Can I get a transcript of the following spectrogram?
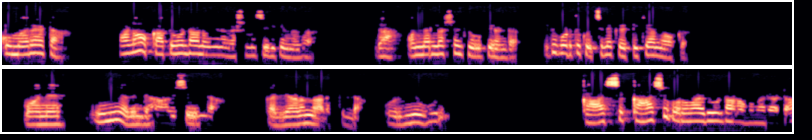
കുമാരേട്ടാ പണം? ഒക്കാത്തുകൊണ്ടാണോ ഇങ്ങനെ വിഷമിച്ചിരിക്കുന്നത്? ദാ ഒന്നര ലക്ഷം രൂപയുണ്ട്. ഇത് കൊടുത്ത് കൊച്ചിനെ കെട്ടിക്കാൻ നോക്ക്. മോനെ ഇനി അതിന്റെ ആവശ്യമില്ല. കല്യാണം നടക്കില്ല. ഒഴിഞ്ഞുപോയി കാശ് കാശ് കുറവായതുകൊണ്ടാണോ കുമാരേട്ടാ?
